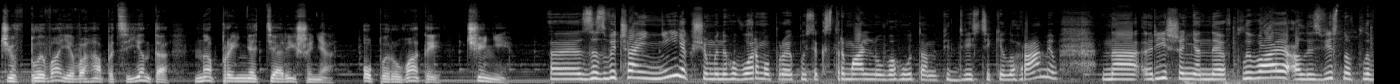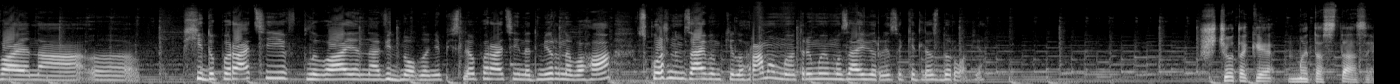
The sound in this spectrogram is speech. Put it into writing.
Чи впливає вага пацієнта на прийняття рішення оперувати чи ні? Е, Зазвичай ні, якщо ми не говоримо про якусь екстремальну вагу там під 200 кілограмів, на рішення не впливає, але звісно впливає на е, хід операції, впливає на відновлення після операції, надмірна вага. З кожним зайвим кілограмом ми отримуємо зайві ризики для здоров'я. Що таке метастази?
